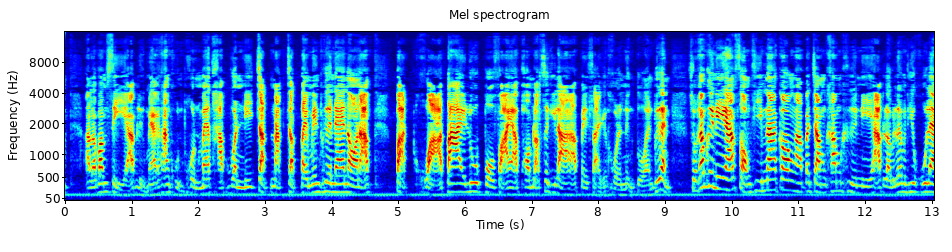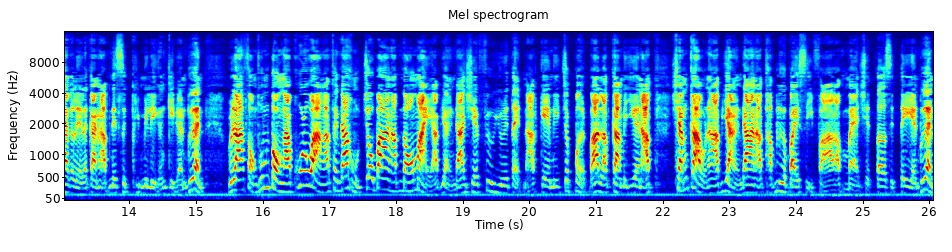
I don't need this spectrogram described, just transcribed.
3 อัลบั้ม4ครับหรือแม้กระทั่งขุนพลแม่ทัพวันนี้จัดหนักจัดเต็มเพื่อนแน่นอนครับ ปัดขวาใต้รูปโปรไฟล์ครับพร้อมรับเสื้อกีฬาครับไปใส่กันคนละหนึ่งตัวเพื่อนส่วนค่ำคืนนี้ครับสองทีมหน้ากล้องครับประจำค่ำคืนนี้ครับเราไปเริ่มที่คู่แรกกันเลยแล้วกันครับในศึกพรีเมียร์ลีกอังกฤษกันเพื่อนเวลาสองทุ่มตรงครับคู่ระหว่างครับทางด้านของเจ้าบ้านครับน้องใหม่ครับอย่างด้านเชฟฟิลด์ยูไนเต็ดนะครับเกมนี้จะเปิดบ้านรับการมาเยือนครับแชมป์เก่านะครับอย่างด้านครับทัพเรือใบสีฟ้าครับแมนเชสเตอร์ซิตี้กันเพื่อน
